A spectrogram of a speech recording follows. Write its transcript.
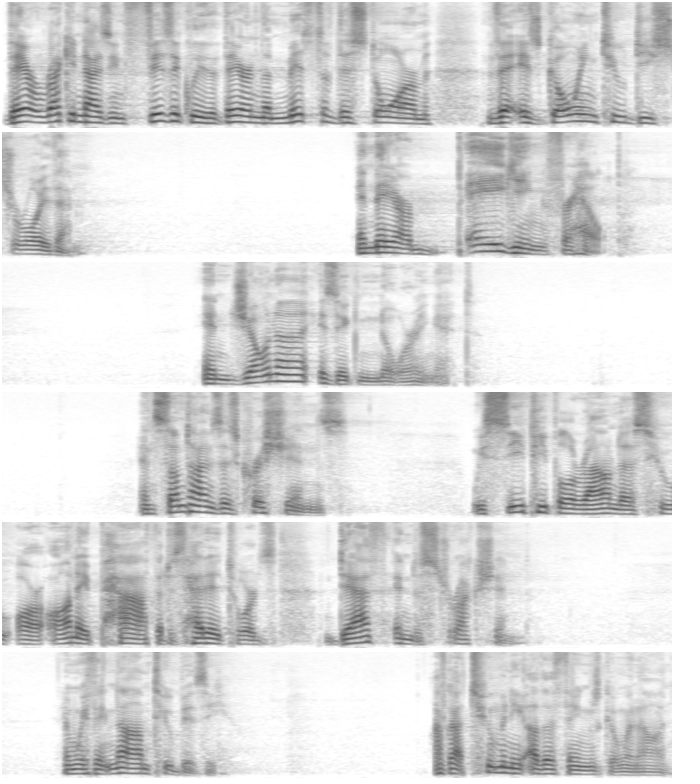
They are recognizing physically that they are in the midst of this storm that is going to destroy them. And they are begging for help. And Jonah is ignoring it. And sometimes, as Christians, we see people around us who are on a path that is headed towards death and destruction. And we think, nah, I'm too busy. I've got too many other things going on.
